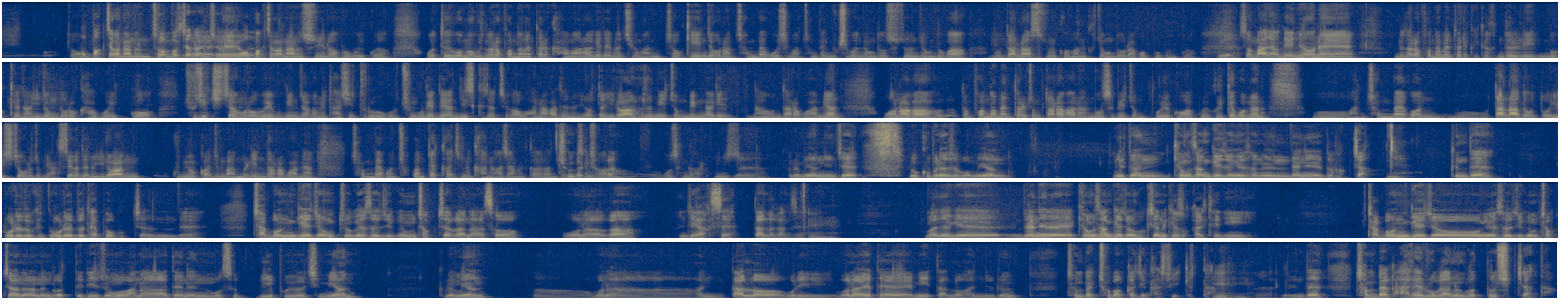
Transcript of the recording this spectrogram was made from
엇박자가 나는 저는- 엇박자 났죠. 예, 예, 엇박자가 나는 수준이라고 보고 있고요. 어떻게 보면 우리나라 펀더멘탈을 감안하게 되면 지금 한 저 개인적으로 한 1150원, 1160원 정도 수준 정도가 뭐 달러 수준을 거하는 그 정도라고 보고 있고요. 네. 그래서 만약 내년에 우리나라 펀더멘탈이 그렇게 흔들리 뭐 그냥 이 정도로 가고 있고 주식 시장으로 외국인 자금이 다시 들어오고 중국에 대한 리스크 자체가 완화가 되는 어떤 이러한 흐름이 좀 맥락이 나온다라고 하면 원화가 어떤 펀더멘탈을 좀 따라가는 모습이 좀 보일 것 같고요. 그렇게 보면 어한 1,100원 뭐 달러도 또 일시적으로 좀 약세가 되는 이러한 국면까지 맞물린다라고 하면 1,100원 초반대까지는 가능하지 않을까라는 1100 생각하고 생각을 하고 있습니다. 네. 그러면 이제 이 구분해서 보면 일단 경상 계정에서는 내년에도 흑자. 예. 근데 올해도 올해도 대폭 흑자였는데 자본 계정 쪽에서 지금 적자가 나서 원화가 이제 약세, 달러 강세. 예. 만약에 내년에 경상 계정 흑자는 계속 갈 테니 자본 계정에서 지금 적자 나는 것들이 좀 완화되는 모습이 보여지면 그러면 어 원화 한 달러 우리 원화의 대미 달러 환율은 1100 초반까지는 갈 수 있겠다. 예, 예. 예, 그런데 1100 아래로 가는 것도 쉽지 않다.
